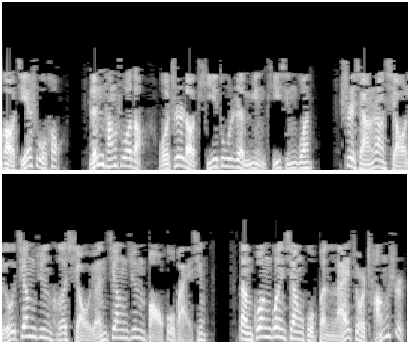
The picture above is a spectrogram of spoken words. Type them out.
告结束后，任堂说道：“我知道提督任命提刑官是想让小刘将军和小袁将军保护百姓，但官官相护本来就是常事。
